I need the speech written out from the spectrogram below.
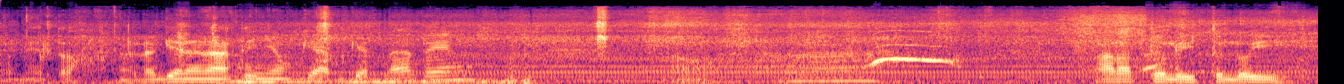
Yan ito. Nalagyan na natin yung kiat-kiat natin. Oh. Ah. para tuloy-tuloy. Jumping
